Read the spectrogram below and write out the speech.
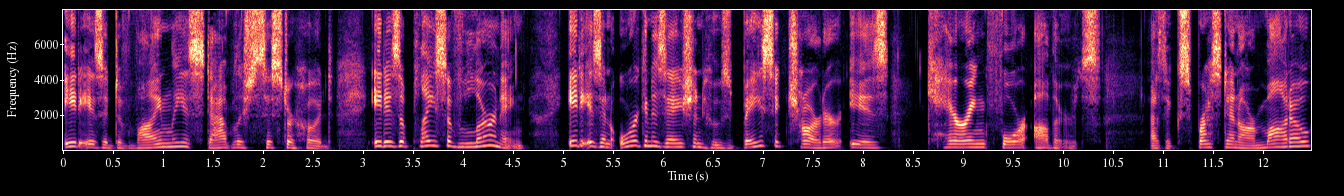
it is a divinely established sisterhood. It is a place of learning. It is an organization whose basic charter is caring for others. As expressed in our motto,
